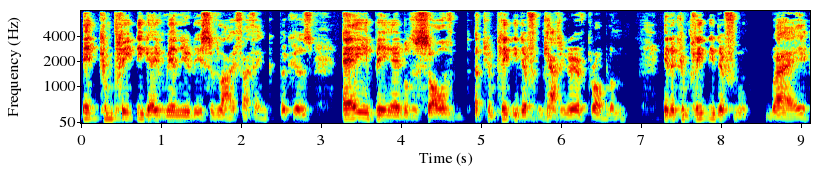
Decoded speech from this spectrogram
it completely gave me a new lease of life, I think, because A, being able to solve a completely different category of problem in a completely different way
